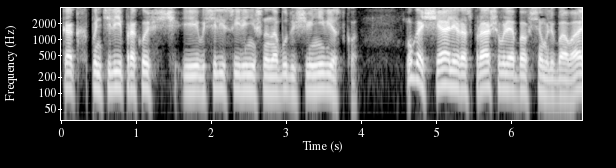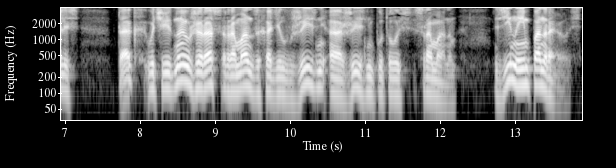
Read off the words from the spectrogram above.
как Пантелей Прокофьевич и Василиса Ильинична на будущую невестку. Угощали, расспрашивали обо всем, любовались. Так в очередной уже раз роман заходил в жизнь, а жизнь путалась с романом. Зина им понравилась.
